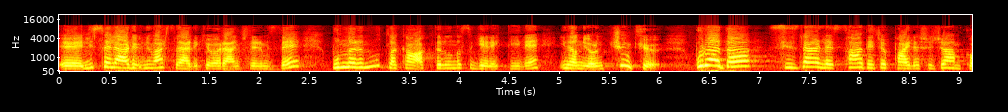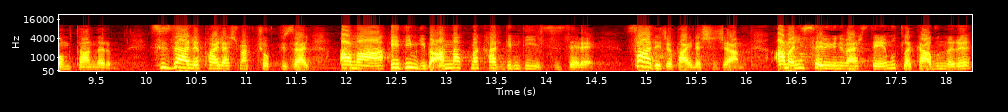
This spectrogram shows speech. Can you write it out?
e, liselerde, üniversitelerdeki öğrencilerimize bunların mutlaka aktarılması gerektiğine inanıyorum. Çünkü burada sizlerle sadece paylaşacağım komutanlarım. Sizlerle paylaşmak çok güzel ama dediğim gibi anlatmak haddim değil sizlere. Sadece paylaşacağım. Ama lise ve üniversiteye mutlaka bunları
